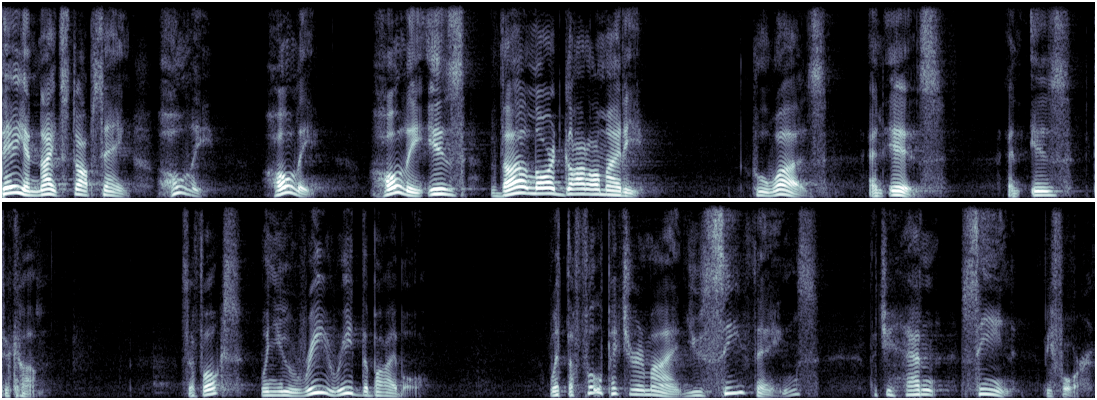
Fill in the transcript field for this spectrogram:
day and night, stop saying, Holy, Holy, holy is the Lord God Almighty, who was and is and is to come. So, folks, when you reread the Bible with the full picture in mind, you see things that you hadn't seen before.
